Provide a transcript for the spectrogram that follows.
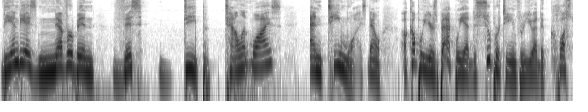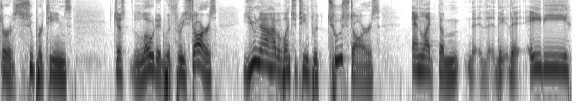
The NBA's never been this deep talent wise and team wise. Now, a couple years back, we had the super teams where you had the cluster of super teams just loaded with three stars. You now have a bunch of teams with two stars, and like the the, the, the 80,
